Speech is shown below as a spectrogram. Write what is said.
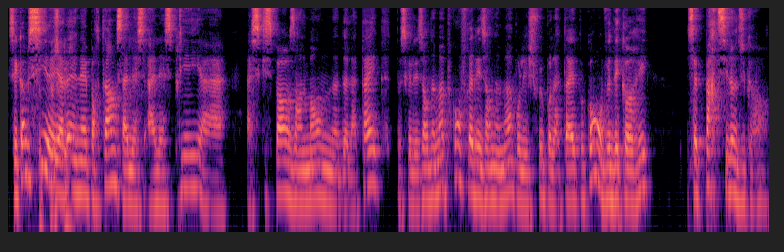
C'est comme C'est si euh, y avait que- une importance à l'es- à l'esprit, à, à ce qui se passe dans le monde de la tête. Parce que les ornements, pourquoi on ferait des ornements pour les cheveux, pour la tête? Pourquoi on veut décorer cette partie-là du corps?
